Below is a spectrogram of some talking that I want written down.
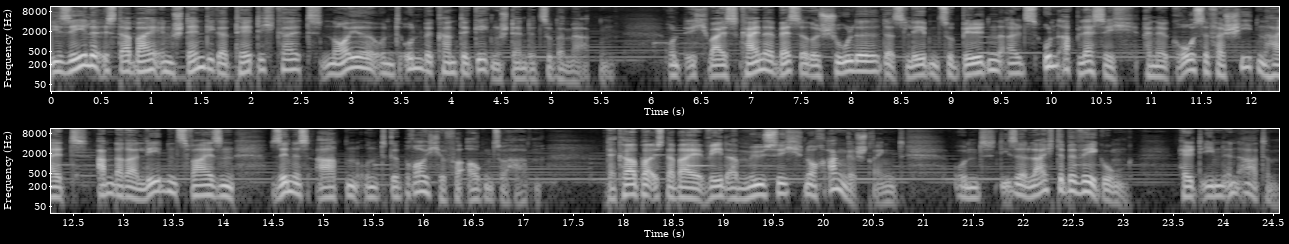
Die Seele ist dabei in ständiger Tätigkeit, neue und unbekannte Gegenstände zu bemerken. Und ich weiß keine bessere Schule, das Leben zu bilden, als unablässig eine große Verschiedenheit anderer Lebensweisen, Sinnesarten und Gebräuche vor Augen zu haben. Der Körper ist dabei weder müßig noch angestrengt, und diese leichte Bewegung hält ihn in Atem.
